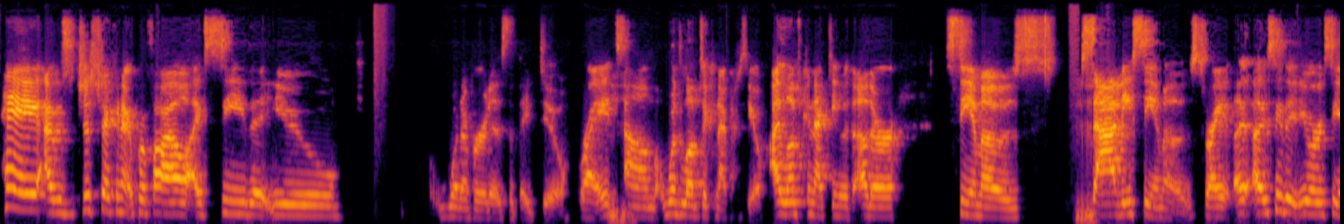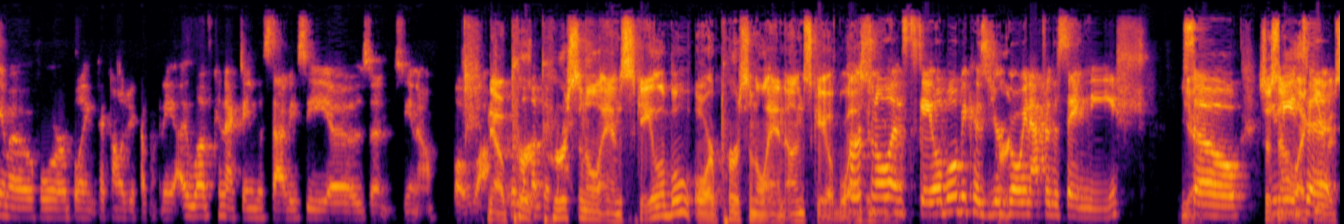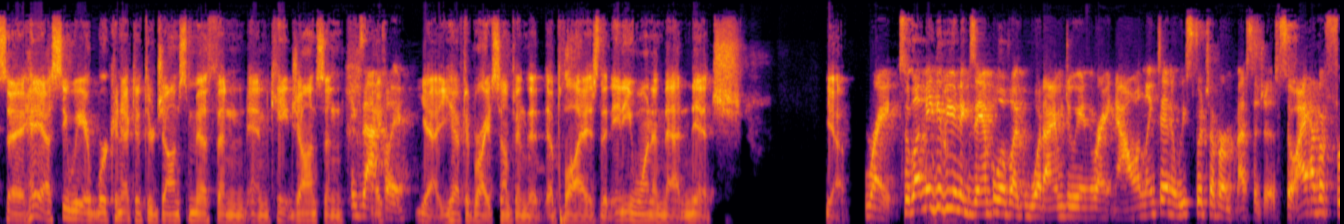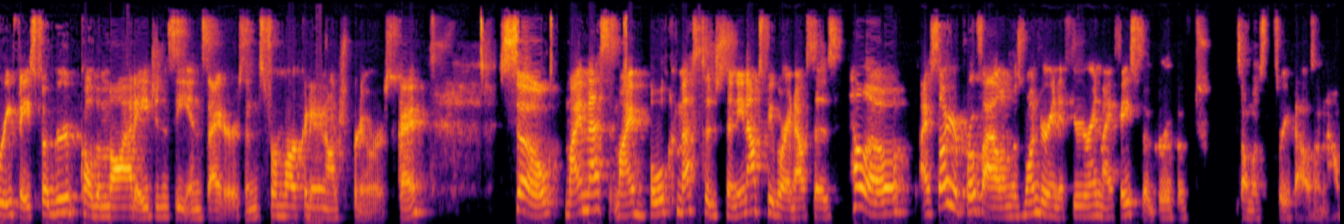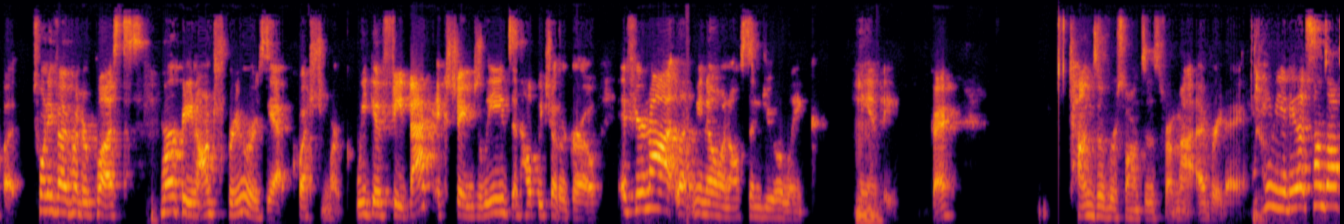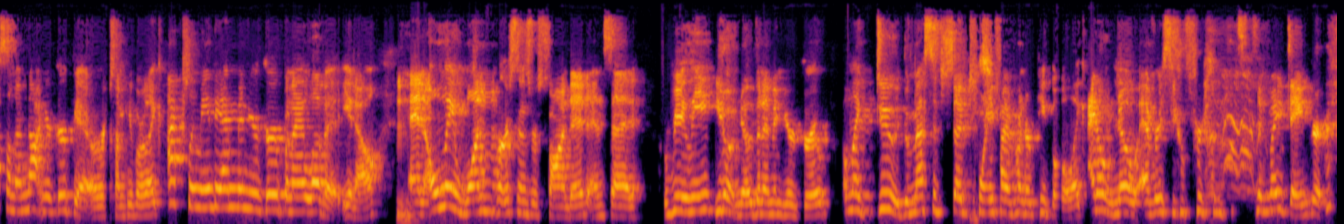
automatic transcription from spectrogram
hey, I was just checking out your profile. I see that you whatever it is that they do, right? Mm-hmm. Um, would love to connect with you. I love connecting with other CMOs, mm-hmm. savvy CMOs, right? I, I, see that you're a CMO for a blank technology company. I love connecting with savvy CEOs and, you know, blah, blah, blah. Now, per, personal and scalable or personal and unscalable? Personal and scalable because you're going after the same niche. Yeah. So, so it's not like to, you would say, "Hey, I see we we're connected through John Smith and and Kate Johnson." Exactly. Like, yeah, you have to write something that applies that anyone in that niche. Yeah. Right. So let me give you an example of like what I'm doing right now on LinkedIn, and we switch up our messages. So I have a free Facebook group called the Mod Agency Insiders, and it's for marketing entrepreneurs. Okay. So my mess, my bulk message sending out to people right now says, "Hello, I saw your profile and was wondering if you're in my Facebook group of it's almost 3000 now but 2500 plus marketing entrepreneurs yet question mark we give feedback exchange leads and help each other grow if you're not let me know and i'll send you a link mm-hmm. okay tons of responses from that every day yeah. hey mandy that sounds awesome i'm not in your group yet or some people are like actually mandy i'm in your group and i love it you know mm-hmm. and only one person's responded and said really you don't know that i'm in your group i'm like dude the message said 2500 people like i don't know every single person that's in my dang group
